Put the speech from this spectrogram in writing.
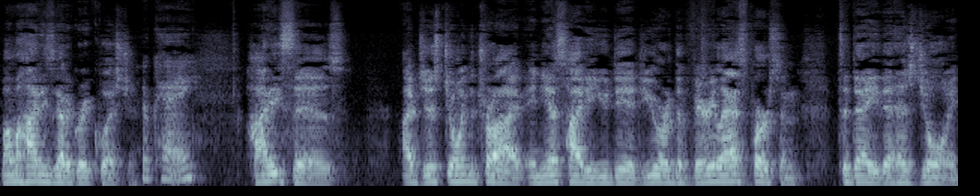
Mama Heidi's got a great question. Okay. Heidi says, I just joined the tribe. And yes, Heidi, you did. You are the very last person today that has joined,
